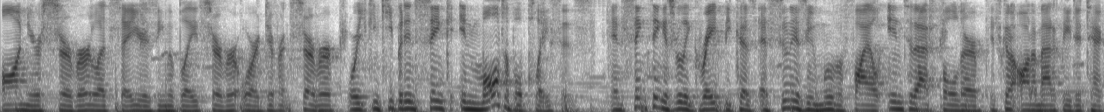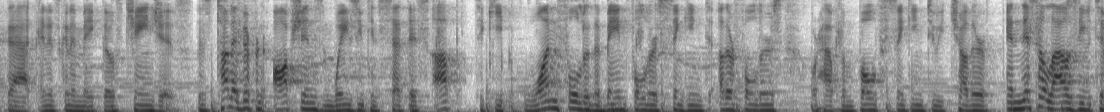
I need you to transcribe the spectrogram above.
on your server, let's say your Zima Blade server or a different server, or you can keep it in sync in multiple places. And SyncThing is really great because as soon as you move a file into that folder, it's gonna automatically detect that and it's gonna make those changes. There's a ton of different options and ways you can set this up to keep one folder, the main folder, syncing to other folders or have them both syncing to each other. And this allows you to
